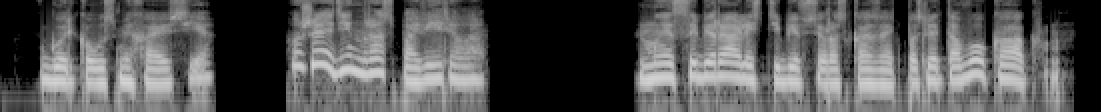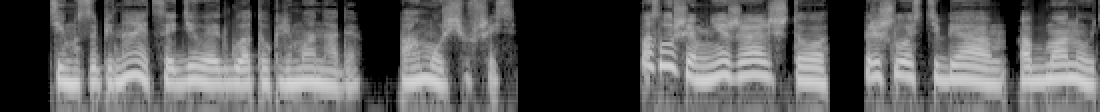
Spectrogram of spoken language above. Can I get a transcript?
— горько усмехаюсь я. «Уже один раз поверила». «Мы собирались тебе все рассказать после того, как...» Тим запинается и делает глоток лимонада, поморщившись. Послушай, мне жаль, что пришлось тебя обмануть.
